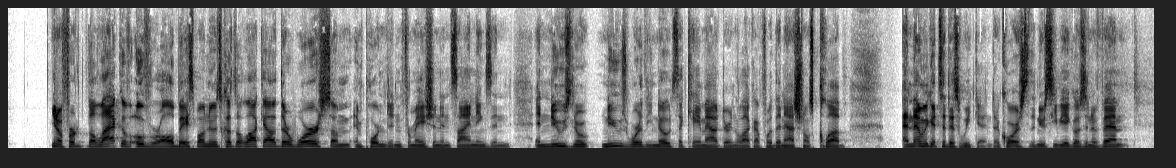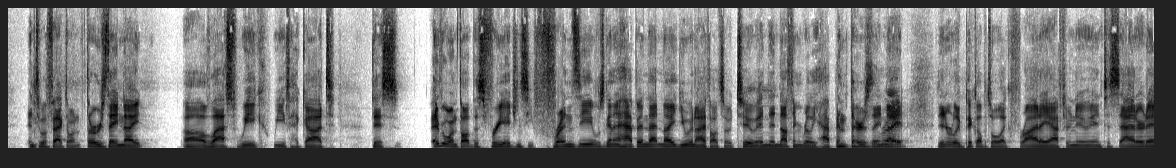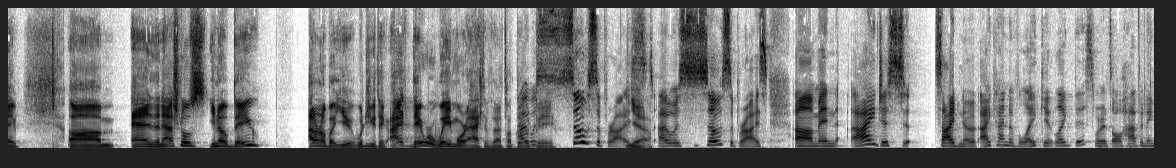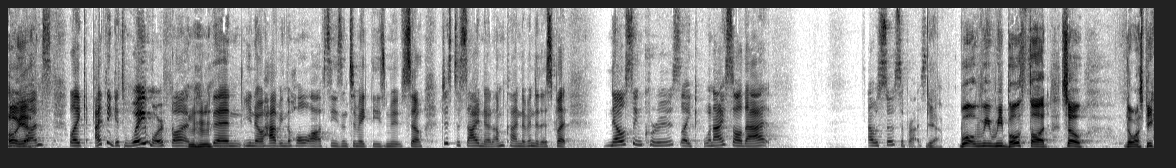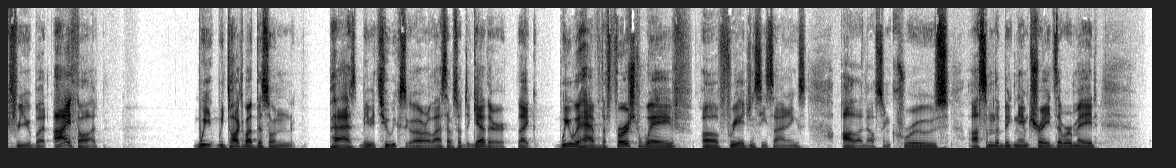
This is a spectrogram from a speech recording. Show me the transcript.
you know for the lack of overall baseball news because of the lockout there were some important information and signings and and news no, newsworthy notes that came out during the lockout for the Nationals club. And then we get to this weekend. Of course the new CBA goes in event into effect on Thursday night uh, of last week. We've got this. Everyone thought this free agency frenzy was going to happen that night. You and I thought so too. And then nothing really happened Thursday Right. night. It didn't really pick up until like Friday afternoon into Saturday. Um, and the Nationals, you know, they. I don't know about you. What do you think? I they were way more active than I thought they would be. I would was be. so surprised. Yeah. I was so surprised. Um, and I just side note, I kind of like it like this, where it's all happening Oh, at yeah. Mm-hmm. once. Like I think it's way more fun than you know having the whole off season to make these moves. So just a side note, I'm kind of into this. But Nelson Cruz, like when I saw that, I was so surprised. Yeah. Well, we, we both thought so. Don't want to speak for you, but I thought we we talked about this on past maybe two weeks ago, our last episode together. Like we would have the first wave of free agency signings, a la Nelson Cruz, uh, some of the big name trades that were made.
